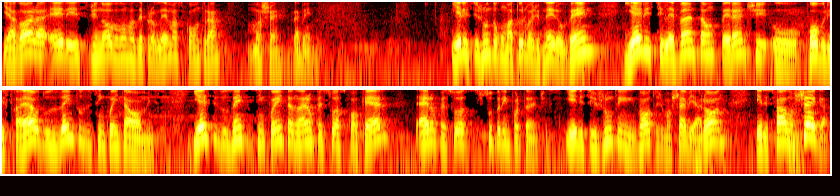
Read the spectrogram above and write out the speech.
e agora eles de novo vão fazer problemas contra Moshe Rabbeinu e eles se juntam com uma turma de Bnei Reuven, e eles se levantam perante o povo de Israel, 250 homens. E esses 250 não eram pessoas qualquer, eram pessoas super importantes. E eles se juntam em volta de Moshe e Aaron, e eles falam, chega,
